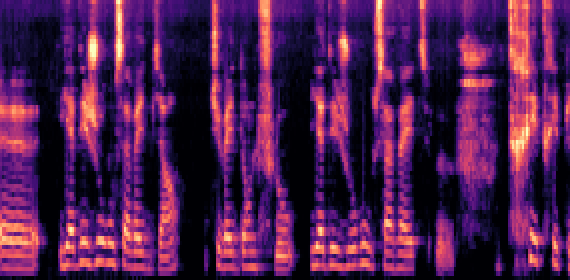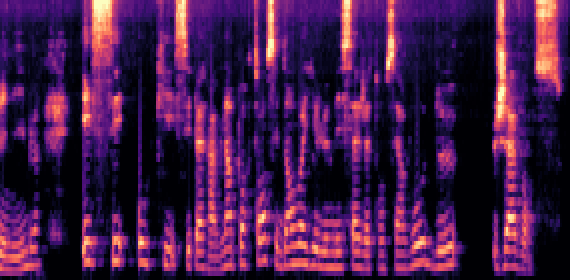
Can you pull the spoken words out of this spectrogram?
Euh, il y a des jours où ça va être bien, tu vas être dans le flow. Il y a des jours où ça va être euh, très très pénible et c'est ok, c'est pas grave. L'important c'est d'envoyer le message à ton cerveau de j'avance.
